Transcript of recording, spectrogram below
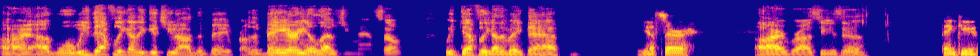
All right. Uh, well, we definitely got to get you out in the Bay, bro. The Bay Area loves you, man. So we definitely got to make that happen. Yes, sir. All right, bro. See you soon. Thank you.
